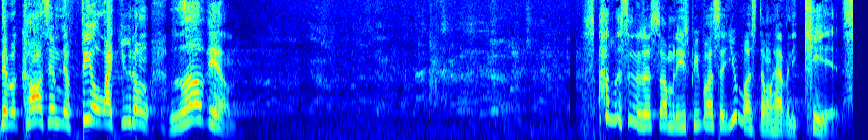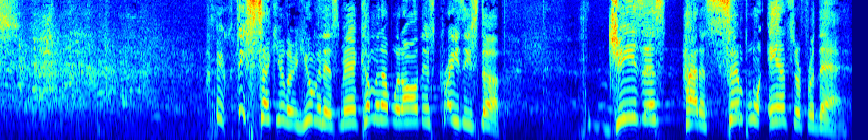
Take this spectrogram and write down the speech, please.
that would cause him to feel like you don't love him. I listen to some of these people, I said, You must don't have any kids. I mean, these secular humanists, man, coming up with all this crazy stuff. Jesus had a simple answer for that.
